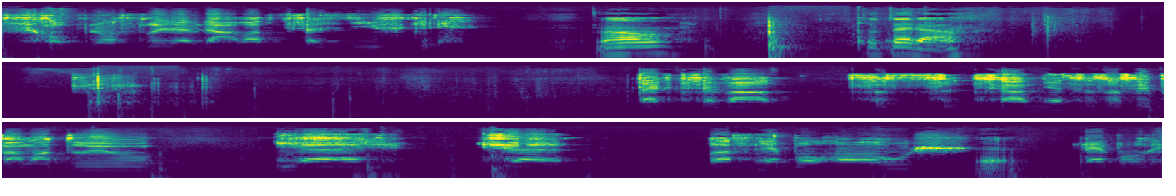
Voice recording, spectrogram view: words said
schopnost lidem dávat přezdívky. No. To teda. tak třeba, třeba něco, co si pamatuju, je, že vlastně Bohouš, Je. neboli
